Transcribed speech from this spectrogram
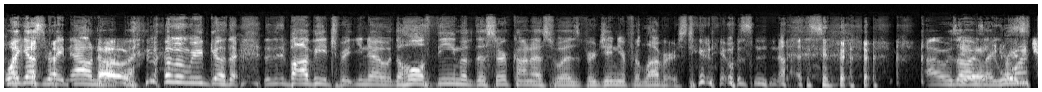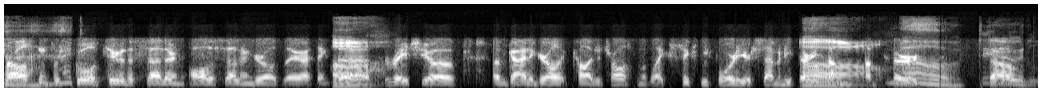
well, I guess right now, no. Oh. but when we'd go there, Bob Beach, but you know, the whole theme of the surf contest was Virginia for lovers, dude. It was nuts. I was always it's like, crazy. what? Charleston the for heck? school too. The southern, all the southern girls there. I think the, Oh. the ratio of, of guy to girl at College of Charleston was like 60-40 or 70-30, Oh. something absurd. No, So- dude.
